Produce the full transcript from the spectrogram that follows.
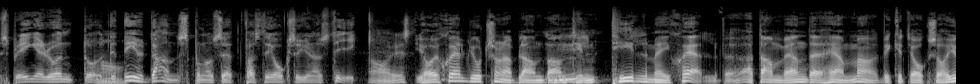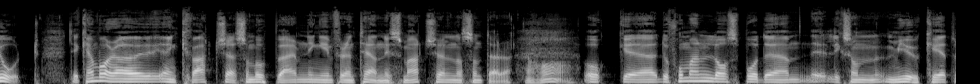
springer runt. Och det, det är ju dans på något sätt, fast det är också gymnastik. Ja, Jag har själv gjort sådana blandband till, till mig själv att använda hemma, vilket jag också har gjort. Det kan vara en kvart här, som uppvärmning inför en tennismatch eller något sånt där. Jaha. Och eh, då får man loss både eh, liksom mjukhet,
